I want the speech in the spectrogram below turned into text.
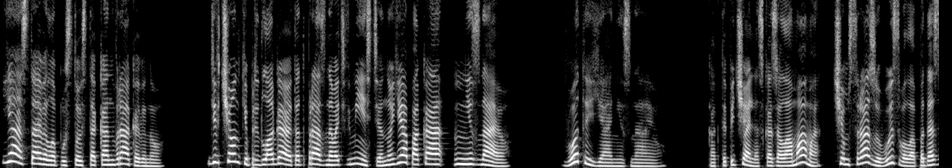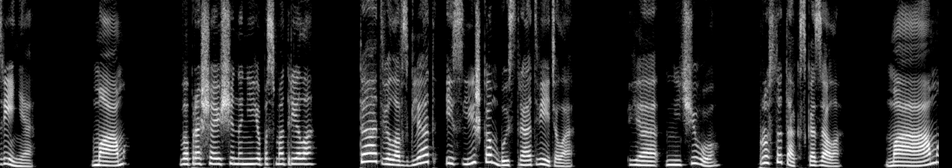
Я оставила пустой стакан в раковину. Девчонки предлагают отпраздновать вместе, но я пока не знаю. «Вот и я не знаю», — как-то печально сказала мама, чем сразу вызвала подозрение. «Мам!» — вопрошающе на нее посмотрела. Та отвела взгляд и слишком быстро ответила. «Я ничего, просто так сказала». «Мам!»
